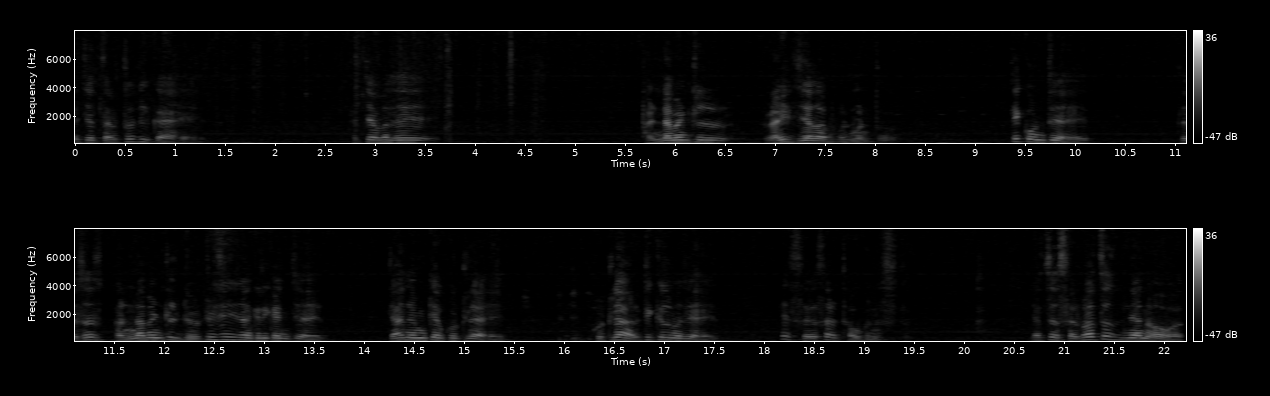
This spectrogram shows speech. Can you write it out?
त्याच्या तरतुदी काय आहेत? त्याच्यामध्ये फंडामेंटल राईट ज्याला आपण म्हणतो ते कोणते आहेत? तसंच फंडामेंटल ड्युटीज नागरिकांची आहेत. त्या नेमक्या कुठल्या आहेत? कुठल्या आर्टिकलमध्ये आहेत? हे सहसा ठाऊक नसतं. याचं सर्वांचंच ज्ञान व्हावं.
